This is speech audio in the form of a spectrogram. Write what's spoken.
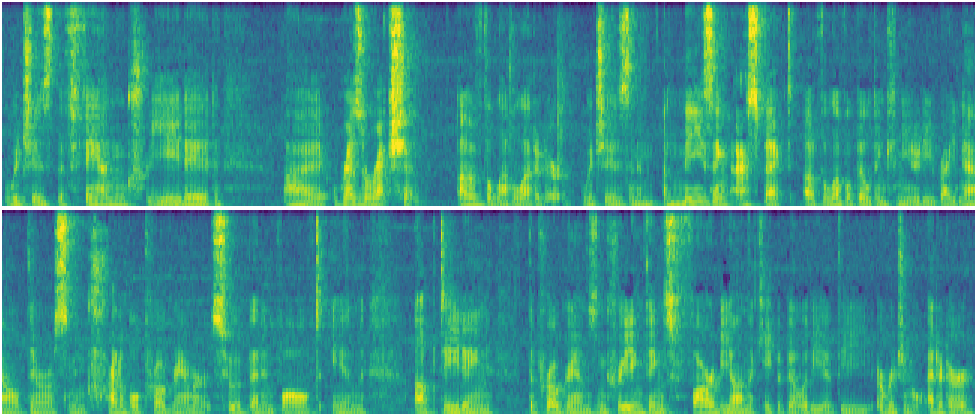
which is the fan created resurrection of the level editor, which is an amazing aspect of the level building community right now. There are some incredible programmers who have been involved in updating the programs and creating things far beyond the capability of the original editor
